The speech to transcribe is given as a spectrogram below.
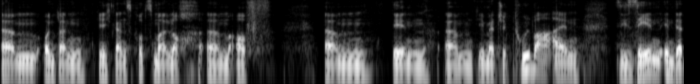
Ähm, und dann gehe ich ganz kurz mal noch ähm, auf ähm, den, ähm, die Magic Toolbar ein. Sie sehen in der,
